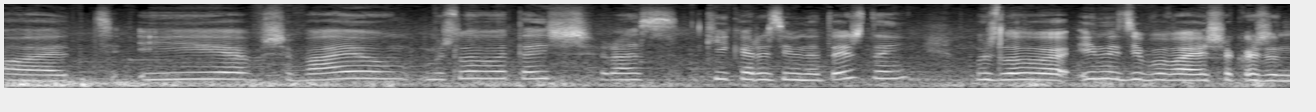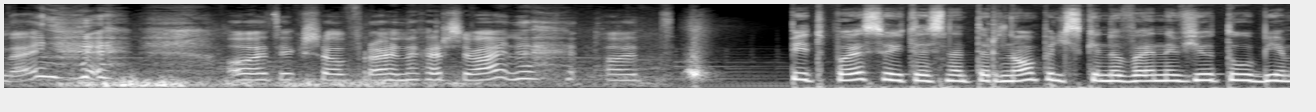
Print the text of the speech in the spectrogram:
От, і вживаю, можливо, теж раз кілька разів на тиждень. Можливо, іноді буває, що кожен день. От, якщо правильне харчування. От. Підписуйтесь на тернопільські новини в Ютубі.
